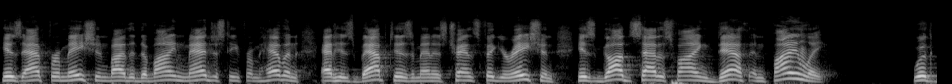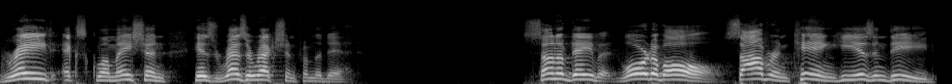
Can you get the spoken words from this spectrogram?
his affirmation by the divine majesty from heaven at his baptism and his transfiguration, his God satisfying death, and finally, with great exclamation, his resurrection from the dead. Son of David, Lord of all, sovereign King, he is indeed,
